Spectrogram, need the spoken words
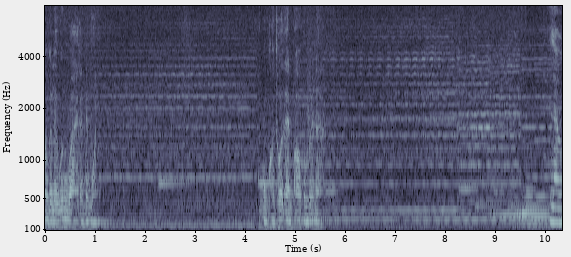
ันก็เลยวุ่นวายกันไปหมด ผมขอโทษแทนพ่อผมด้วยนะ แล้ว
